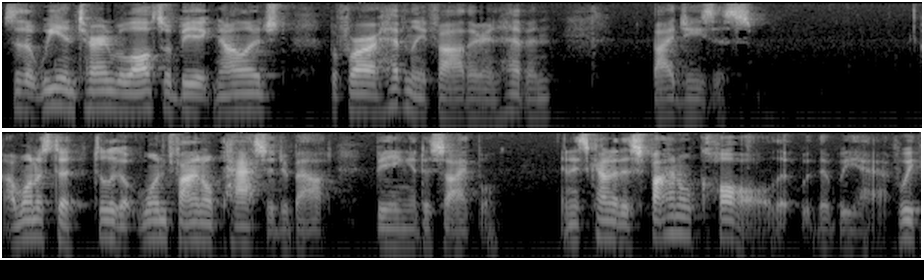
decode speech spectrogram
so that we in turn will also be acknowledged before our Heavenly Father in heaven by Jesus? I want us to, to look at one final passage about being a disciple. And it's kind of this final call that, that we have. We,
